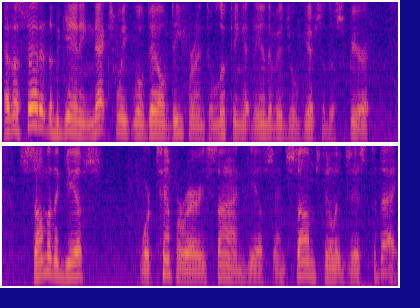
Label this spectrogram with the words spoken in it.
As I said at the beginning, next week we'll delve deeper into looking at the individual gifts of the Spirit. Some of the gifts were temporary sign gifts, and some still exist today.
